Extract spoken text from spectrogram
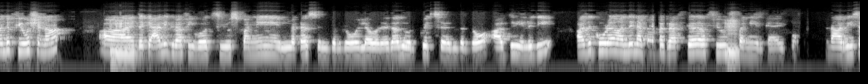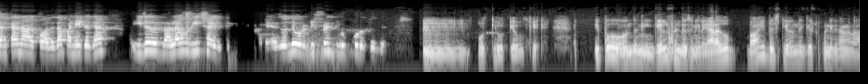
வந்து ஃபியூஷனா. இந்த கேலிகிராஃபி வேர்ட்ஸ் யூஸ் பண்ணி லெட்டர்ஸ் எழுதுறதோ இல்ல ஒரு ஏதாவது ஒரு குவிட்ஸ் எழுதுறதோ அது எழுதி அது கூட வந்து நான் பேப்பர் கிராஃப்ட் ஃபியூஸ். பண்ணியிருக்கேன் இப்போ நான் ரீசெண்டா நான் இப்போ அதுதான் பண்ணிட்டு இருக்கேன் இது நல்லாவும் ரீச் ஆயிருக்கு. இது வந்து ஒரு டிஃப்ரெண்ட் லுக் கொடுக்குது. Okay okay okay. இப்போ வந்து நீங்க கேர்ள் ஃப்ரெண்டு சொன்னீங்களா யாராவது பாய் பெஸ்டி வந்து கிஃப்ட் பண்ணிருக்காங்களா?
